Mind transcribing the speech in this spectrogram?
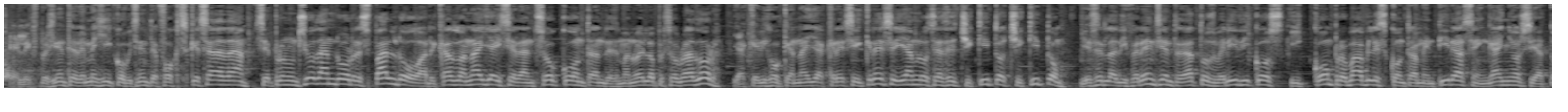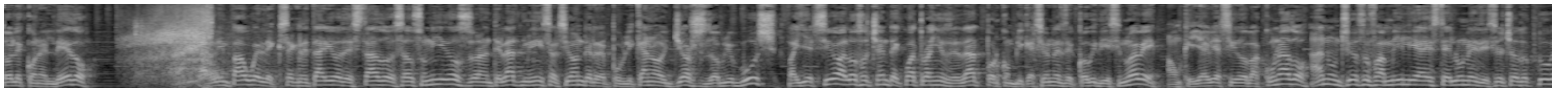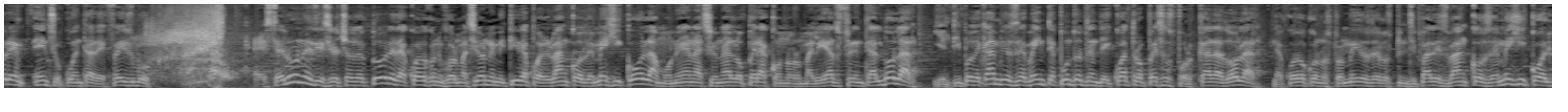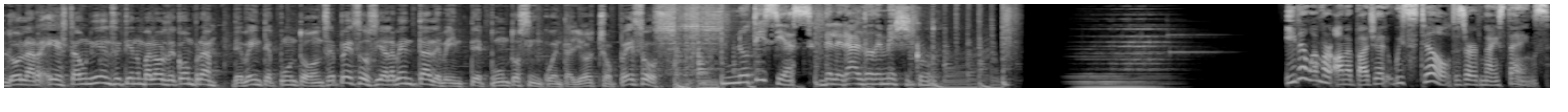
El expresidente de México, Vicente Fox Quesada, se pronunció dando respaldo a Ricardo Anaya y se lanzó contra Andrés Manuel López Obrador, ya que dijo que Anaya crece y crece y AMLO se hace chiquito, chiquito. Y esa es la diferencia entre datos verídicos y comprobables contra mentiras, engaños y atole con el dedo. Colin Powell, exsecretario de Estado de Estados Unidos durante la administración del republicano George W. Bush, falleció a los 84 años de edad por complicaciones de COVID-19. Aunque ya había sido vacunado, anunció su familia este lunes 18 de octubre en su cuenta de Facebook. Este lunes 18 de octubre, de acuerdo con información emitida por el Banco de México, la moneda nacional opera con normalidad frente al dólar y el tipo de cambio es de 20.34 pesos por cada dólar. De acuerdo con los promedios de los principales bancos de México, el dólar estadounidense tiene un valor de compra de 20.11 pesos y a la venta de 20.58 pesos. Noticias del Heraldo de México. Even when we're on a budget, we still deserve nice things.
